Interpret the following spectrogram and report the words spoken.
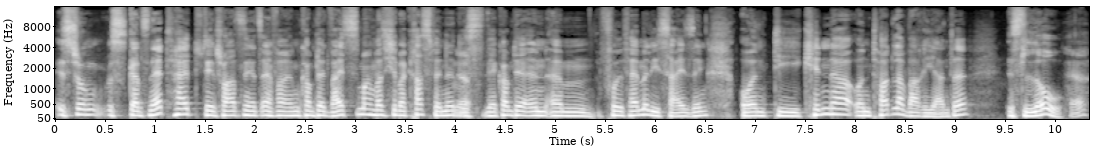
ist schon ist ganz nett, halt, den Schwarzen jetzt einfach in komplett weiß zu machen. Was ich aber krass finde, das, der kommt ja in ähm, Full Family Sizing und die Kinder- und Toddler-Variante ist low. Ja.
